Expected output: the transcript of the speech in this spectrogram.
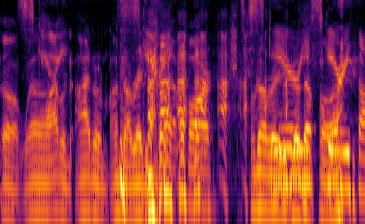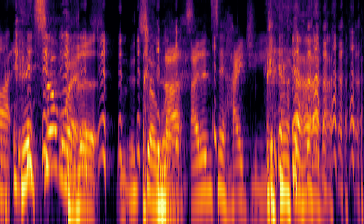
Oh well, I don't, I don't, I'm not ready to go that far. I'm not ready to go Scary, that far. scary thought. In some way, The, in some way. not I didn't say hygiene. I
